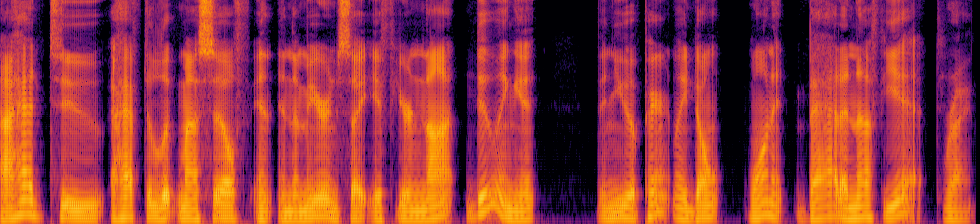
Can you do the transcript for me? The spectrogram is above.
I had to, I have to look myself in, in the mirror and say, if you're not doing it, then you apparently don't want it bad enough yet. Right.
